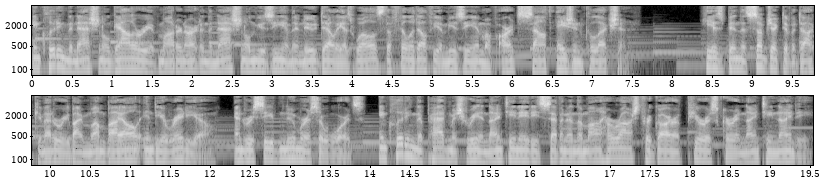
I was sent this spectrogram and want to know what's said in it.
including the National Gallery of Modern Art and the National Museum in New Delhi as well as the Philadelphia Museum of Art's South Asian Collection. He has been the subject of a documentary by Mumbai All India Radio, and received numerous awards, including the Padma Shri in 1987 and the Maharashtra Gaurav Puraskar in 1990.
